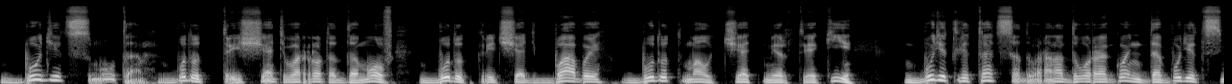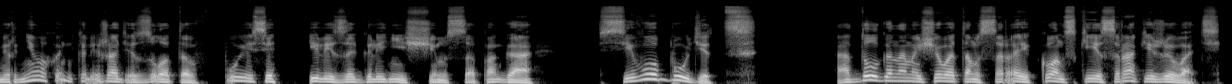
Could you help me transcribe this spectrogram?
Будет смута, будут трещать ворота домов, будут кричать бабы, будут молчать мертвяки. Будет летать со двора на двор огонь, да будет смирнёхонько лежать золото в поясе или за голенищем сапога. Всего будет. А долго нам еще в этом сарае конские сраки жевать?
